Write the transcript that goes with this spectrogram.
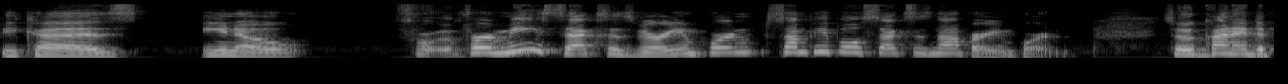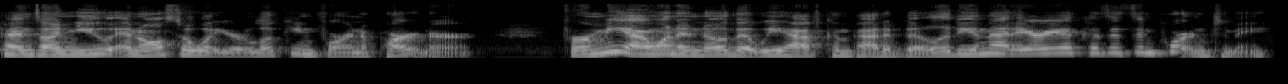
because, you know, for, for me, sex is very important. Some people, sex is not very important. So it kind of depends on you and also what you're looking for in a partner. For me, I want to know that we have compatibility in that area because it's important to me.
